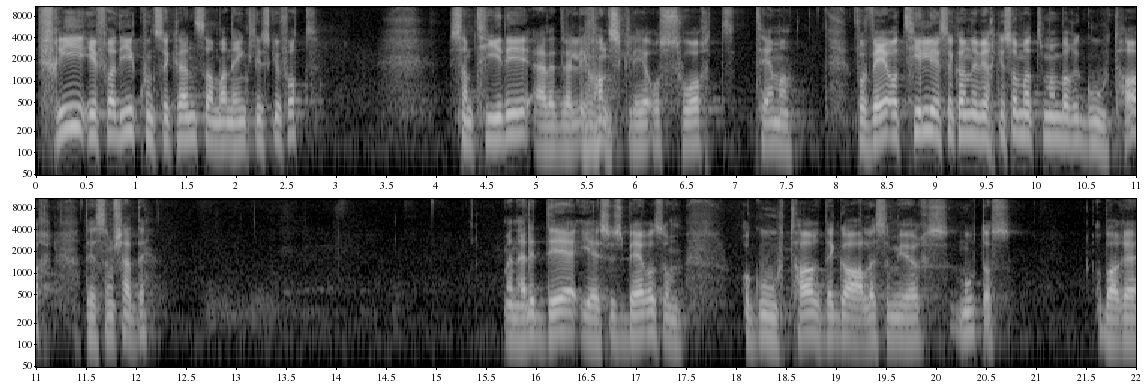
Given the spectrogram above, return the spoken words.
Fri ifra de konsekvenser man egentlig skulle fått. Samtidig er det et veldig vanskelig og sårt tema. For ved å tilgi så kan det virke som at man bare godtar det som skjedde. Men er det det Jesus ber oss om, Å godta det gale som gjøres mot oss, og bare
